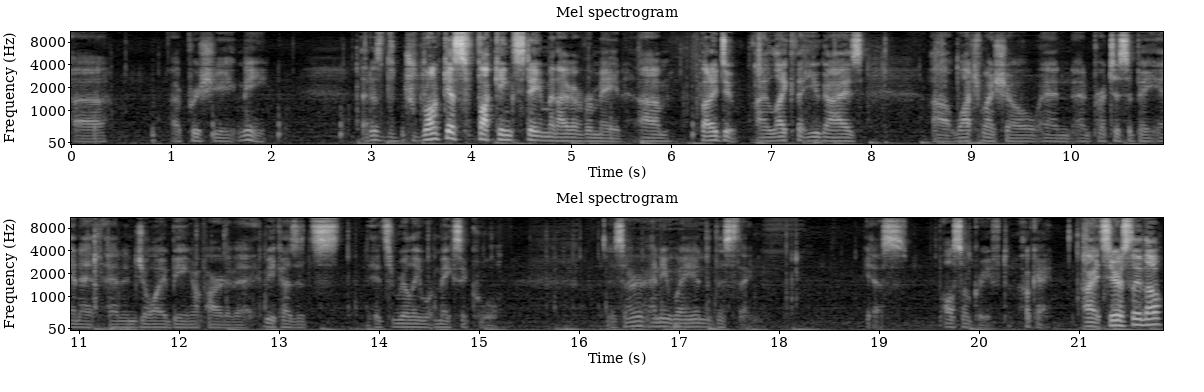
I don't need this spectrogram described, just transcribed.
uh, appreciate me. That is the drunkest fucking statement I've ever made. Um, but I do. I like that you guys uh, watch my show and, and participate in it and enjoy being a part of it because it's it's really what makes it cool. Is there any way into this thing? Yes. Also griefed. Okay. Alright, seriously though,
